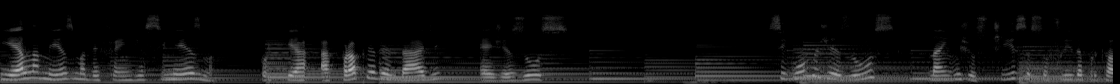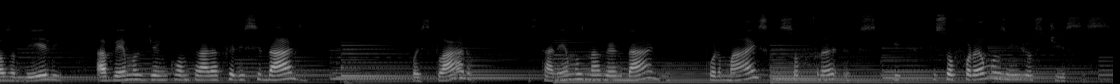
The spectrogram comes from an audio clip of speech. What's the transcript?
e ela mesma defende a si mesma porque a, a própria verdade é Jesus. Segundo Jesus, na injustiça sofrida por causa dele, havemos de encontrar a felicidade. Pois, claro, estaremos na verdade, por mais que, sofra, que, que soframos injustiças.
